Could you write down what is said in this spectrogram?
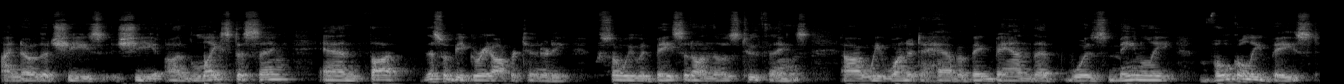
I know that she's she uh, likes to sing, and thought this would be a great opportunity. So we would base it on those two things. Uh, we wanted to have a big band that was mainly vocally based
